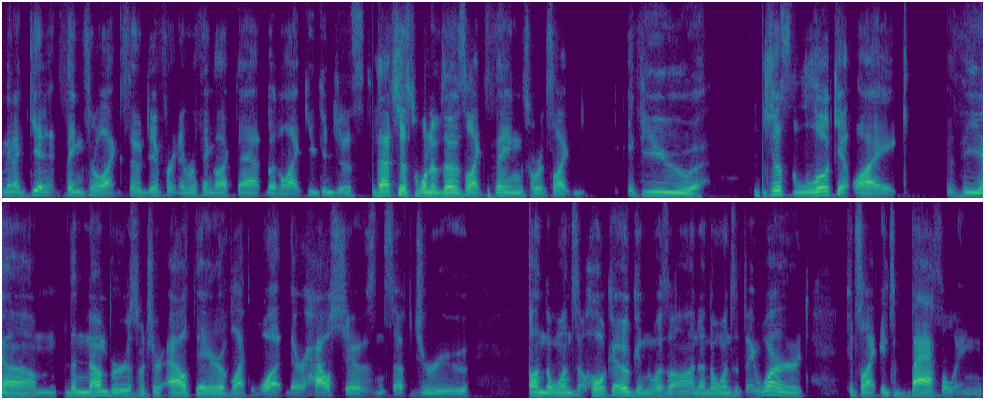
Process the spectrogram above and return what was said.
I mean, I get it. Things are like so different, everything like that. But like, you can just that's just one of those like things where it's like, if you just look at like the um the numbers which are out there of like what their house shows and stuff drew on the ones that Hulk Hogan was on and the ones that they weren't, it's like it's baffling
